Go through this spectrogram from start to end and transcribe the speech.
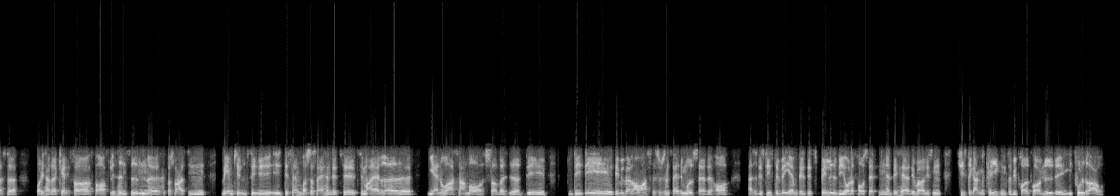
altså, hvor det har været kendt for, for offentligheden siden øh, han forsvarede sin VM-titel siden i, i december, så sagde han det til, til mig allerede øh, januar samme år, så hvad hedder det, det, det, det ville være en overraskelse, hvis han sagde det modsatte, og altså det sidste VM, det, det spillede vi under forudsætningen, at det her, det var ligesom sidste gang med krigen, så vi prøvede på at nyde det i fuld drag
